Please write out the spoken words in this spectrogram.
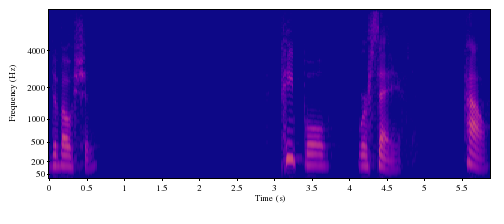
devotion? People were saved. How?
